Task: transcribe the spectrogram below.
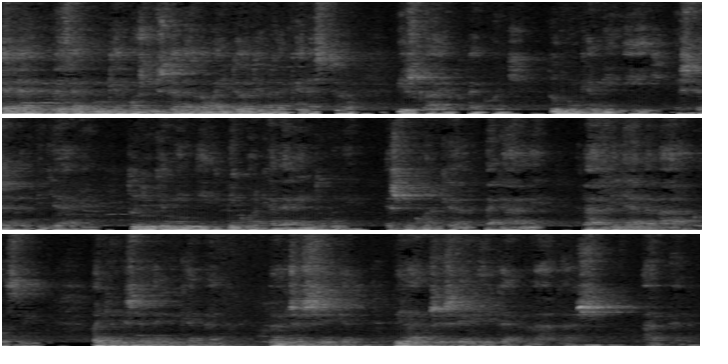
erre vezet minket most Isten ezen a mai történeten keresztül, vizsgáljuk meg, hogy tudunk-e mi így Istenre figyelni, tudjuk-e mindig, mikor kell elindulni, és mikor kell megállni, ráfigyelve várakozni. Adjon Isten nekünk ebben bölcsességet, világos és egyértelmű látást. Amen.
